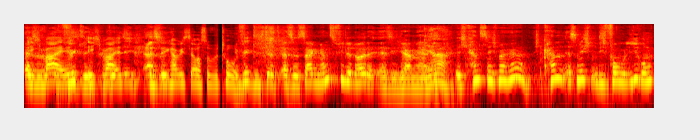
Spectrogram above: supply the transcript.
Also ich weiß, wirklich, ich weiß. wirklich, also Deswegen habe ich es ja auch so betont. Wirklich, das, also es sagen ganz viele Leute, also wir haben ja, Ja. ich kann es nicht mehr hören. Ich kann es nicht, die Formulierung,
